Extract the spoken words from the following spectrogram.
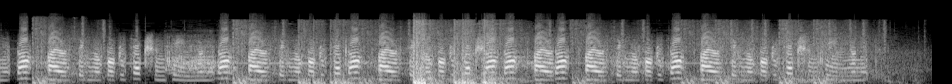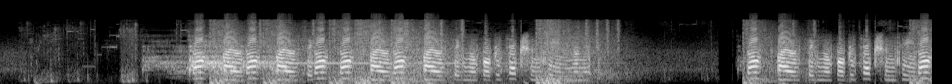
Off biosignal for protection team unit. Off biosignal for protect. Off biosignal for protection. Off bio. Off biosignal for protect. Off biosignal for protection team unit. Off bio. Off biosignal. Off off bio. Off biosignal for protection team unit. Off biosignal for protection team. Off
